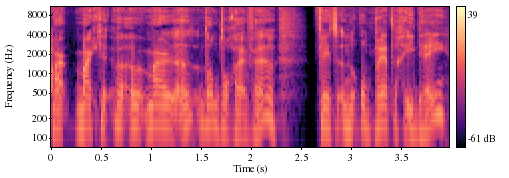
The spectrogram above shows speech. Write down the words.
Maar, maak je, eh, eh, maar eh, dan toch even, hè. vind je het een onprettig idee?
